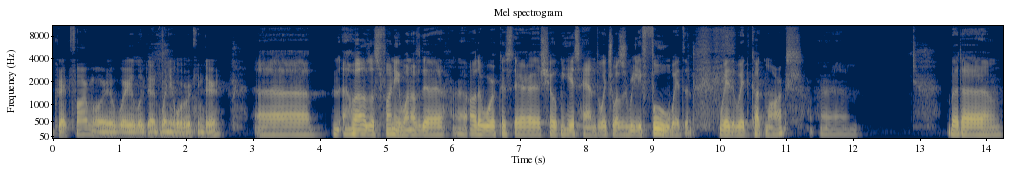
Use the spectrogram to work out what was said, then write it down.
grape farm, or were you looked at when you were working there? Uh, Well, it was funny. One of the uh, other workers there showed me his hand, which was really full with with with cut marks. Um, but um,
